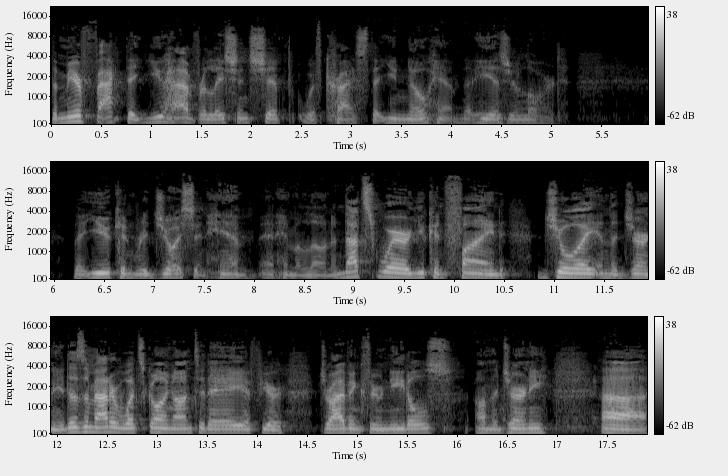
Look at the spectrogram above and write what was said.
the mere fact that you have relationship with Christ, that you know him, that he is your Lord, that you can rejoice in him and him alone. And that's where you can find joy in the journey. It doesn't matter what's going on today if you're driving through Needles on the journey. Uh,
